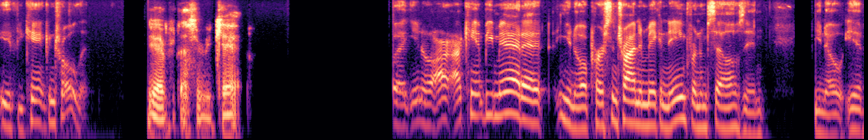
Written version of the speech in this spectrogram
if you can't control it. Yeah, that's if we can't. But you know, I, I can't be mad at you know a person trying to make a name for themselves, and you know if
